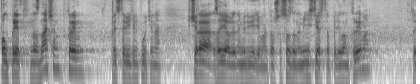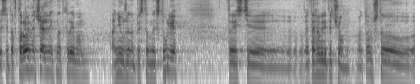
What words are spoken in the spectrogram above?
полпред назначен в Крым, представитель Путина. Вчера заявлено Медведевым о том, что создано Министерство по делам Крыма. То есть это второй начальник над Крымом. Они уже на приставных стульях. То есть э, это говорит о чем? О том, что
